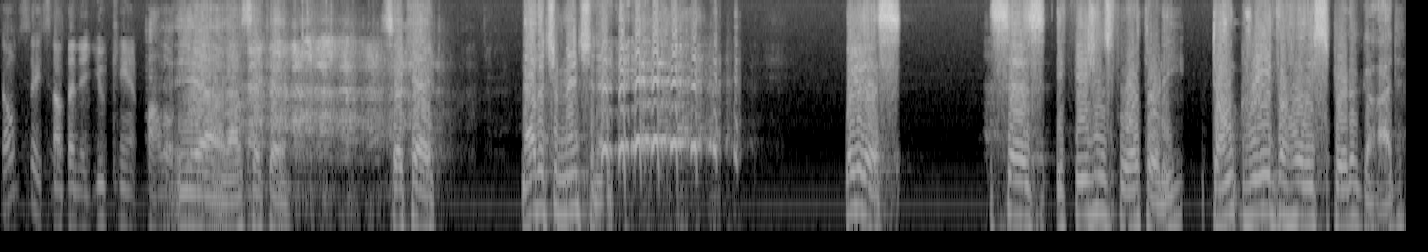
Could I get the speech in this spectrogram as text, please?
don't say something that you can't follow. Yeah, that's okay. It's okay. Now that you mention it, look at this. It says Ephesians 4:30, "Don't grieve the Holy Spirit of God."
